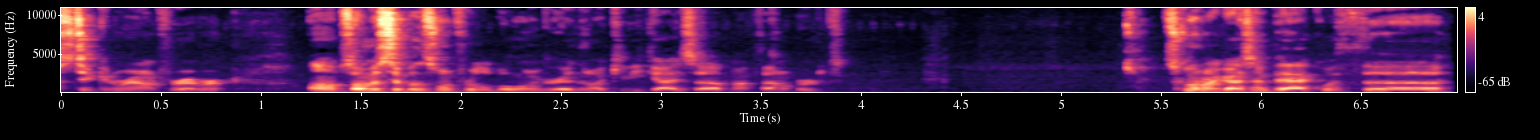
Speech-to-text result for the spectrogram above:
sticking around forever. Um, so I'm gonna sip on this one for a little bit longer, and then I'll give you guys uh, my final verdict. What's going on, guys? I'm back with the. Uh,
